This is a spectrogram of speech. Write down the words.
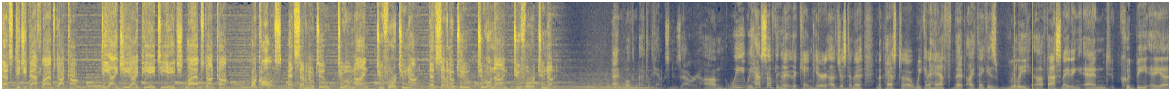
That's digipathlabs.com. D-I-G-I-P-A-T-H labs.com. Or call us at 702-209-2429. That's 702-209-2429. And welcome back to the. Um, we we have something that, that came here uh, just in the in the past uh, week and a half that I think is really uh, fascinating and could be a, uh,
